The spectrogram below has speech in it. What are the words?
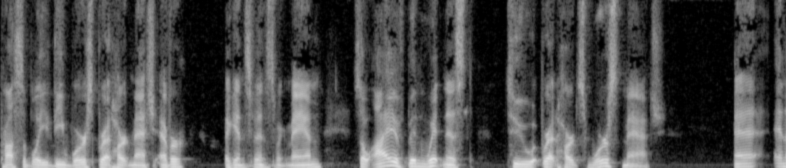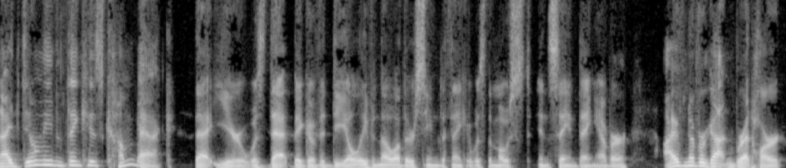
possibly the worst Bret Hart match ever against Vince McMahon. So I have been witnessed to Bret Hart's worst match. And, and I don't even think his comeback that year was that big of a deal, even though others seem to think it was the most insane thing ever. I've never gotten Bret Hart.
